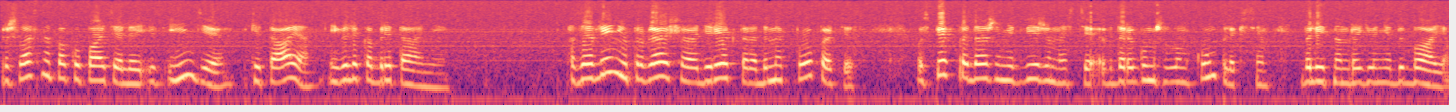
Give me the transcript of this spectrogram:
пришлась на покупателей из Индии, Китая и Великобритании. По заявлению управляющего директора Demec Properties, успех продажи недвижимости в дорогом жилом комплексе в элитном районе Дубая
